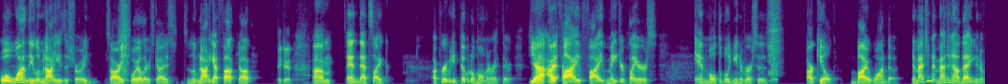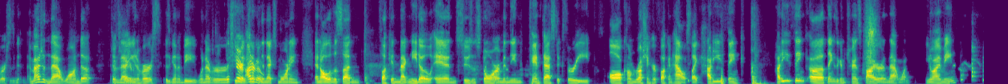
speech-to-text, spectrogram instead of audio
Well, one, the Illuminati is destroyed. Sorry, spoilers, guys. The Illuminati got fucked, dog. they did. Um And that's like a pretty pivotal moment right there. yeah, Like, I five five major players in multiple universes are killed by Wanda. Imagine imagine how that universe is gonna imagine that Wanda and That's that fair. universe is gonna be whenever That's she fair. wakes up in the next morning and all of a sudden fucking Magneto and Susan Storm and the Fantastic Three all come rushing her fucking house. Like how do you think how do you think uh things are gonna transpire in that one? You know what I mean?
